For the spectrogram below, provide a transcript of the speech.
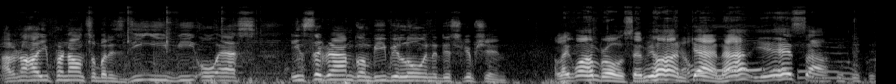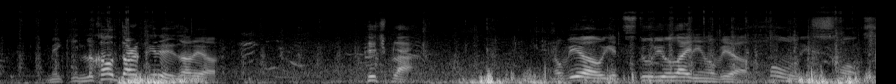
I don't know how you pronounce them, but it's D-E-V-O-S. Instagram gonna be below in the description. I like one, bro. Send me on, can, huh? Yes, sir. Making look how dark it is out here. Pitch black. And over here we get studio lighting over here. Holy smokes.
